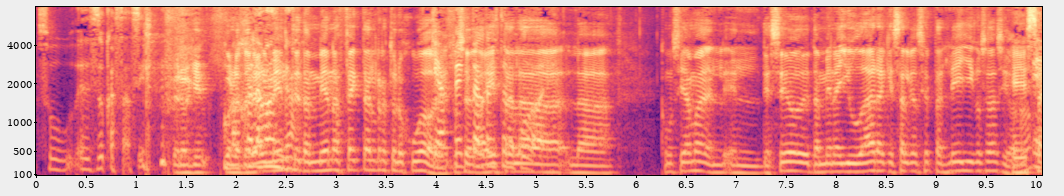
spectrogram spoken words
su, en su casa, sí. Pero que la colateralmente también afecta al resto de los jugadores. Que afecta Entonces al ahí resto está de los la, jugadores. la- ¿Cómo se llama? El, el deseo de también ayudar a que salgan ciertas leyes y cosas así. ¿o no? Exactamente.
